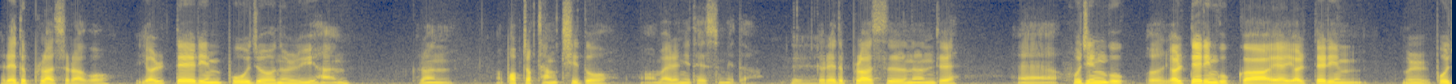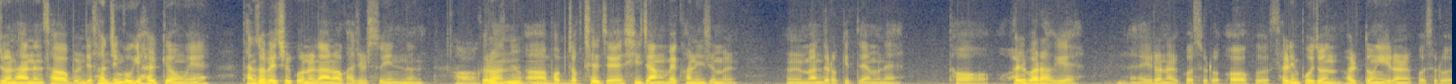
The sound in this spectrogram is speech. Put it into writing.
레드 플러스라고 열대림 보존을 위한 그런 어, 법적 장치도 어, 마련이 됐습니다. 네. 그 레드 플러스는 이제 에, 후진국 어, 열대림 국가의 열대림을 보존하는 사업을 이제 선진국이 할 경우에 탄소 배출권을 나눠 가질 수 있는 아, 그런. 아, 음. 법적 체제, 시장 메커니즘을 을 만들었기 때문에 더 활발하게 일어날 것으로 어, 그 산림 보존 활동이 일어날 것으로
